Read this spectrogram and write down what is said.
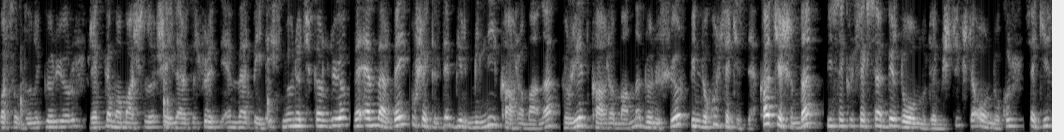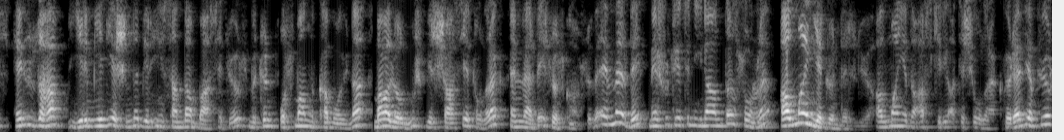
basıldığını görüyoruz. Reklam amaçlı şeylerde sürekli Enver Bey'in ismi öne çıkarılıyor ve Enver Bey bu şekilde bir milli kahramana, hürriyet kahramanına dönüşüyor 1908'de. Kaç yaşında? 1881 doğumlu demiştik. İşte 19, 8. Henüz daha 27 yaşında bir insandan bahsediyoruz. Bütün Osmanlı kamuoyuna mal olmuş bir şahsiyet olarak Enver Bey söz konusu. Ve Enver Bey meşrutiyetin ilanından sonra Almanya'ya gönderiliyor. Almanya'da askeri ateşi olarak görev yapıyor.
